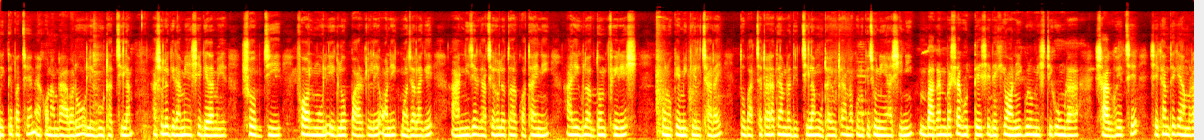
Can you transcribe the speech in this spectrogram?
দেখতে পাচ্ছেন, এখন আমরা আবারও লেবু উঠাচ্ছিলাম। আসলে গ্রামে এসে গ্রামের সবজি, ফলমূল এগুলো পারলে অনেক মজা লাগে। আর নিজের গাছের হলে তো আর কথাই নেই। আর এগুলো একদম ফ্রেশ, কোনো কেমিক্যাল ছাড়াই। তো বাচ্চাটার হাতে আমরা দিচ্ছিলাম, উঠায় উঠায় আমরা কোনো কিছু নিয়ে আসিনি। বাগান বাসা ঘুরতে এসে দেখি অনেকগুলো মিষ্টি কুমড়া শাক হয়েছে। সেখান থেকে আমরা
